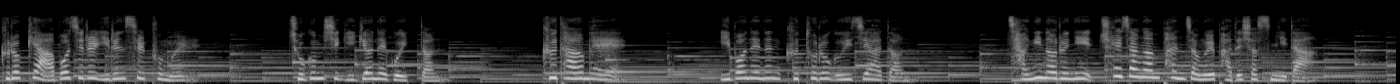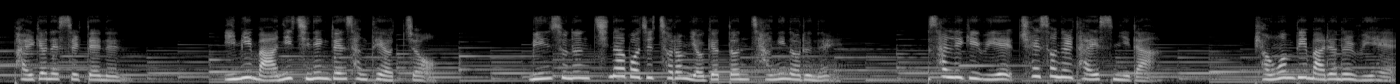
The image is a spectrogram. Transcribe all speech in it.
그렇게 아버지를 잃은 슬픔을 조금씩 이겨내고 있던 그 다음 해, 이번에는 그토록 의지하던 장인어른이 최장암 판정을 받으셨습니다. 발견했을 때는 이미 많이 진행된 상태였죠. 민수는 친아버지처럼 여겼던 장인어른을 살리기 위해 최선을 다했습니다. 병원비 마련을 위해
